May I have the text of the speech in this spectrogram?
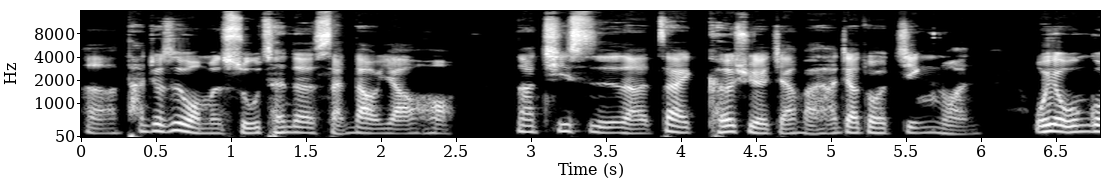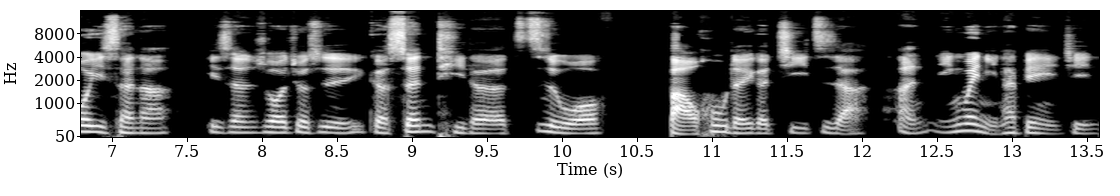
呃，它就是我们俗称的闪到腰哈。那其实呢，在科学的讲法，它叫做痉挛。我有问过医生啊，医生说就是一个身体的自我保护的一个机制啊。嗯，因为你那边已经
